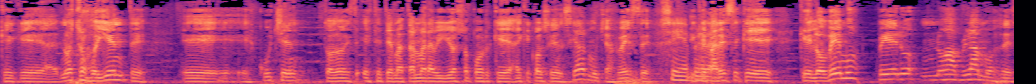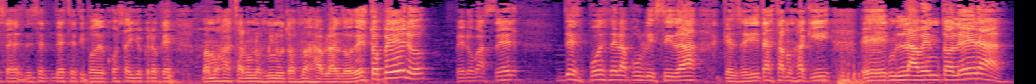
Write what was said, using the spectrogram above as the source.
que, que nuestros oyentes eh, escuchen todo este, este tema tan maravilloso, porque hay que concienciar muchas veces. Sí, y que parece que, que lo vemos, pero no hablamos de, ese- de ese- de este tipo de cosas. Y yo creo que vamos a estar unos minutos más hablando de esto, pero, pero va a ser después de la publicidad, que enseguida estamos aquí en La Ventolera.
